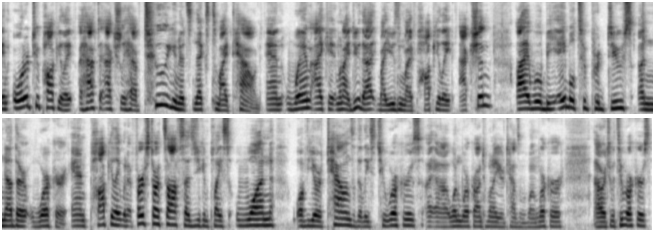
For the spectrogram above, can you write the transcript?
in order to populate, I have to actually have two units next to my town. And when I can, when I do that by using my populate action, I will be able to produce another worker. And populate, when it first starts off, says you can place one of your towns with at least two workers, uh, one worker onto one of your towns with one worker, uh, or with two workers.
